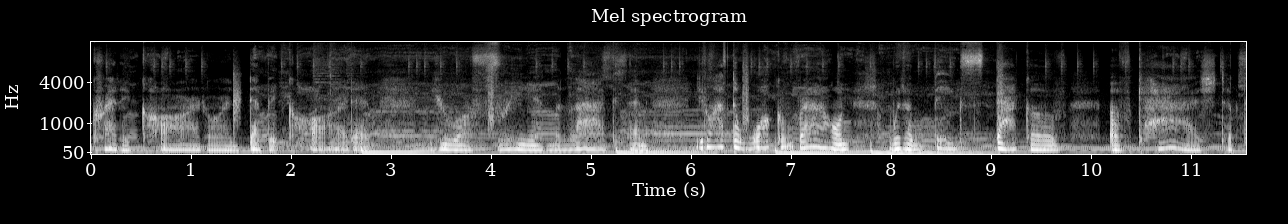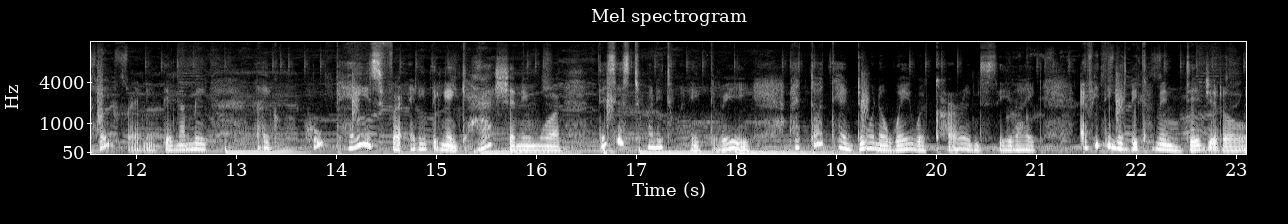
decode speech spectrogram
credit card or a debit card, and you are free and relaxed, and you don't have to walk around with a big stack of of cash to pay for anything. I mean, like who pays for anything in cash anymore? This is 2023. I thought they're doing away with currency. Like everything is becoming digital.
